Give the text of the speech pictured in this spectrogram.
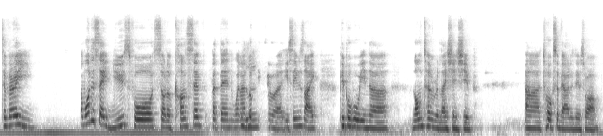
It's a very, I want to say useful sort of concept, but then when I look Mhm. into it, it seems like people who are in a long-term relationship uh, talks about it as well.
